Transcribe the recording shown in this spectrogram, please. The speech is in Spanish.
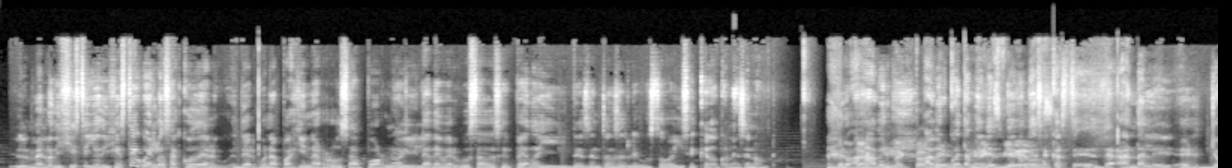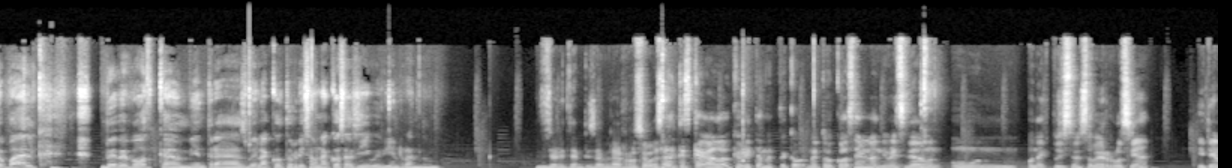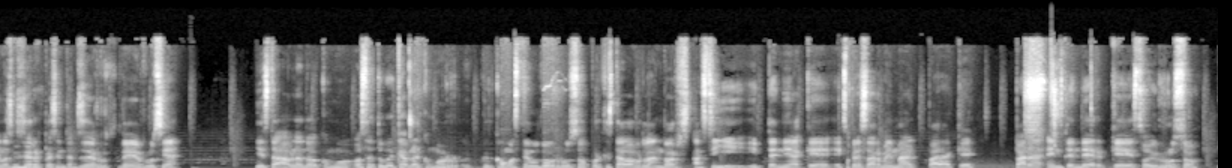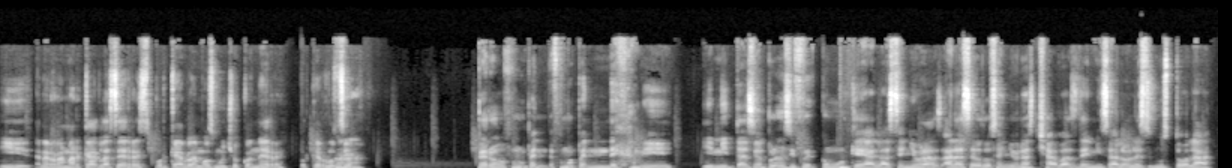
Me lo dijiste y yo dije, este güey lo sacó de, de, alguna página rusa porno y le ha de haber gustado ese pedo y desde entonces le gustó y se quedó con ese nombre. Pero, ajá, a ver, a ver, cuéntame, ¿de, ¿de, dónde sacaste? Ándale, eh, bebe vodka mientras ve la cotorriza, una cosa así, güey, bien random. Desde ahorita empiezo a hablar ruso. ¿Sabes qué es cagado? Que ahorita me tocó, me tocó hacer en la universidad un, un, una exposición sobre Rusia y tenemos que uh -huh. ser representantes de, de Rusia y estaba hablando como, o sea, tuve que hablar como, como pseudo ruso porque estaba hablando así y tenía que expresarme mal para que, para entender que soy ruso y remarcar las R's porque hablamos mucho con R, porque Rusia. Ajá. Pero fue muy, pendeja, fue muy pendeja mi imitación, pero así fue como que a las señoras, a las pseudo señoras chavas de mi salón les gustó la,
